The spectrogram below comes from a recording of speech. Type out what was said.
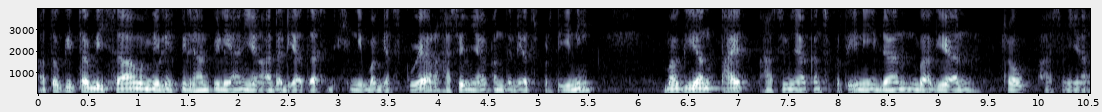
atau kita bisa memilih pilihan-pilihan yang ada di atas di sini bagian square hasilnya akan terlihat seperti ini bagian tight hasilnya akan seperti ini dan bagian stroke hasilnya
